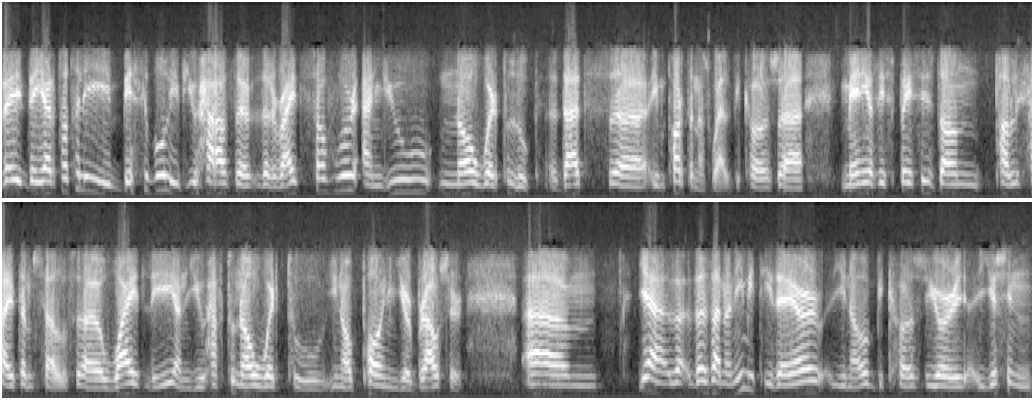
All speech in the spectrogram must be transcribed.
they, they are totally visible if you have the, the right software and you know where to look. That's uh, important as well because uh, many of these places don't publicize themselves uh, widely, and you have to know where to you know point your browser. Um, yeah, there's anonymity there, you know, because you're using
